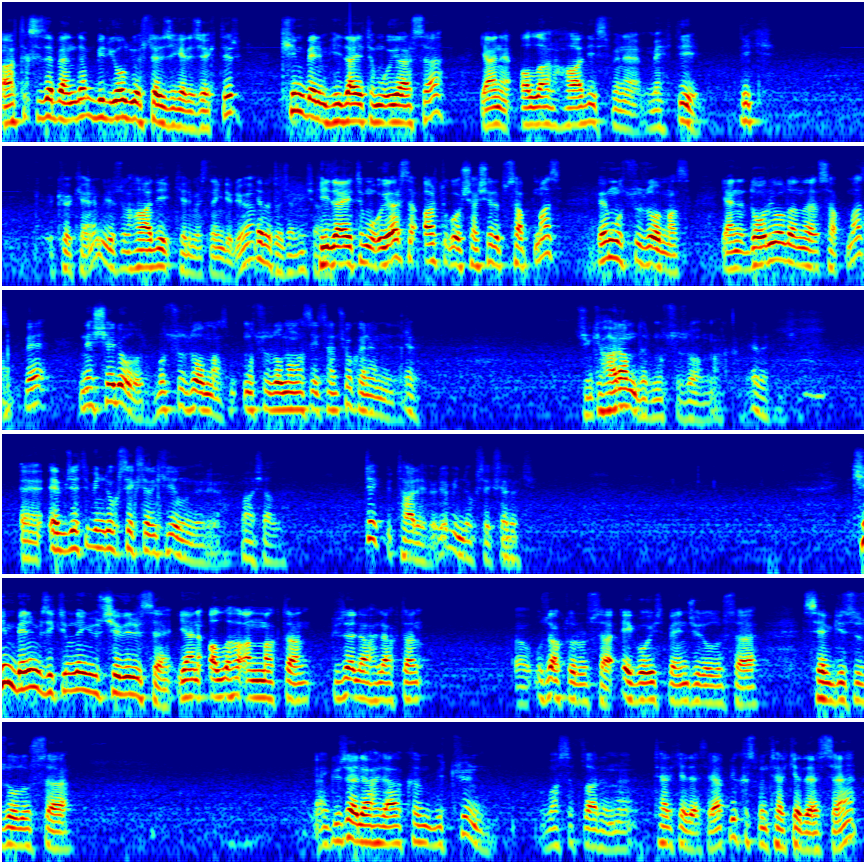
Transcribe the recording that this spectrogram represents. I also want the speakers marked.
Speaker 1: Artık size benden bir yol gösterici gelecektir. Kim benim hidayetime uyarsa yani Allah'ın Hadi ismine Mehdilik kökeni biliyorsun Hadi kelimesinden geliyor.
Speaker 2: Evet hocam inşallah.
Speaker 1: Hidayetime uyarsa artık o şaşırıp sapmaz ve mutsuz olmaz. Yani doğru yoldan da sapmaz ve neşeli olur. Mutsuz olmaz. Mutsuz olmaması insan çok önemlidir.
Speaker 2: Evet.
Speaker 1: Çünkü haramdır mutsuz olmak.
Speaker 2: Evet.
Speaker 1: Ee, Ebced'i 1982 yılını veriyor.
Speaker 2: Maşallah.
Speaker 1: Tek bir tarih veriyor 1982.
Speaker 2: Evet.
Speaker 1: Kim benim zikrimden yüz çevirirse yani Allah'ı anmaktan, güzel ahlaktan e, uzak durursa, egoist, bencil olursa, sevgisiz olursa yani güzel ahlakın bütün vasıflarını terk ederse ya bir kısmını terk ederse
